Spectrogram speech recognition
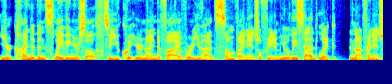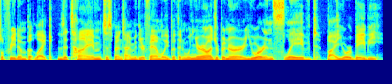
you're kind of enslaving yourself. So you quit your nine to five where you had some financial freedom. You at least had like not financial freedom, but like the time to spend time with your family. But then when you're an entrepreneur, you are enslaved by your baby.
